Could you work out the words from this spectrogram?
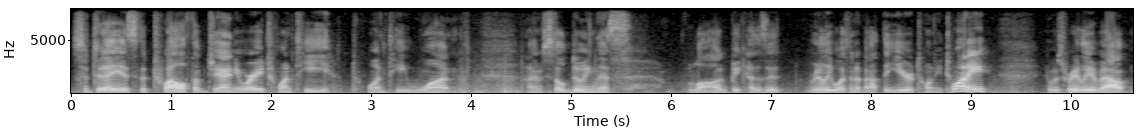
So today is the 12th of January 2021. I'm still doing this vlog because it really wasn't about the year 2020. It was really about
